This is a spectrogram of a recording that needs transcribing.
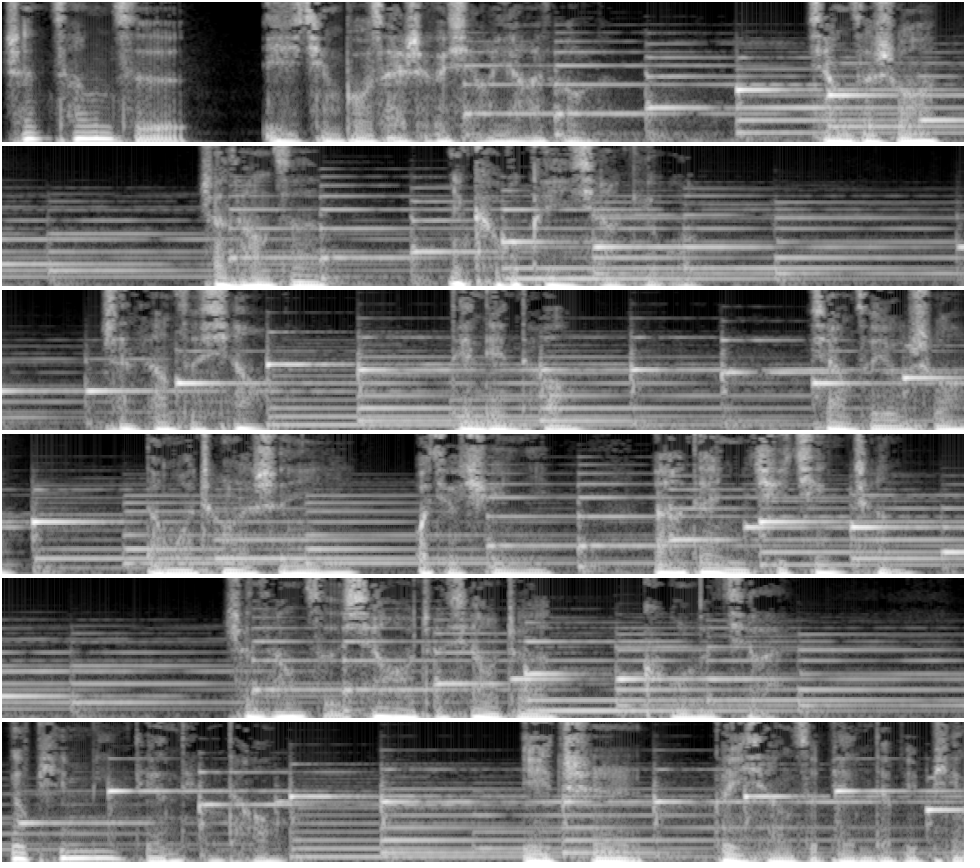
山苍子已经不再是个小丫头了。祥子说：“山苍子，你可不可以嫁给我？”山苍子笑了，点点头。祥子又说：“等我成了神医，我就娶你，我要带你去京城。”山苍子笑着笑着哭了起来，又拼桂香子变得比平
